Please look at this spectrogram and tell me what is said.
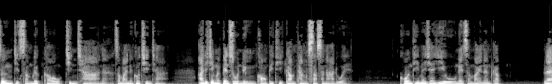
ซึ่งจิตสำนึกเขาชินชานะสมัยนั้นเขาชินชา อันที่จริงมันเป็นส่วนหนึ่งของพิธีกรรมทางศาสนาด้วย คนที่ไม่ใช่ยิวในสมัยนั้นครับ และ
